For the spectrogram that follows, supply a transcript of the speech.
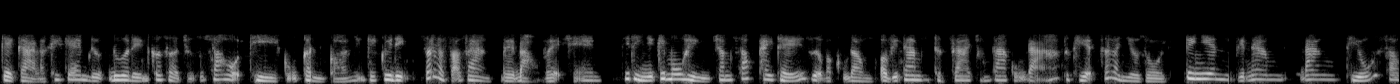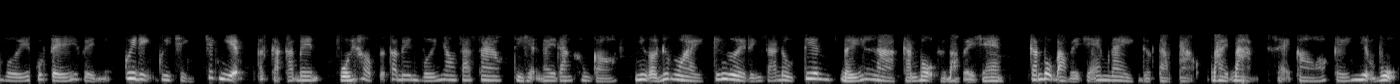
kể cả là khi các em được đưa đến cơ sở trợ giúp xã hội thì cũng cần có những cái quy định rất là rõ ràng về bảo vệ trẻ em Thế thì những cái mô hình chăm sóc thay thế dựa vào cộng đồng ở Việt Nam thực ra chúng ta cũng đã thực hiện rất là nhiều rồi. Tuy nhiên, Việt Nam đang thiếu so với quốc tế về những quy định, quy trình, trách nhiệm tất cả các bên, phối hợp giữa các bên với nhau ra sao thì hiện nay đang không có. Nhưng ở nước ngoài, cái người đánh giá đầu tiên đấy là cán bộ phải bảo vệ trẻ em cán bộ bảo vệ trẻ em này được đào tạo bài bản sẽ có cái nhiệm vụ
